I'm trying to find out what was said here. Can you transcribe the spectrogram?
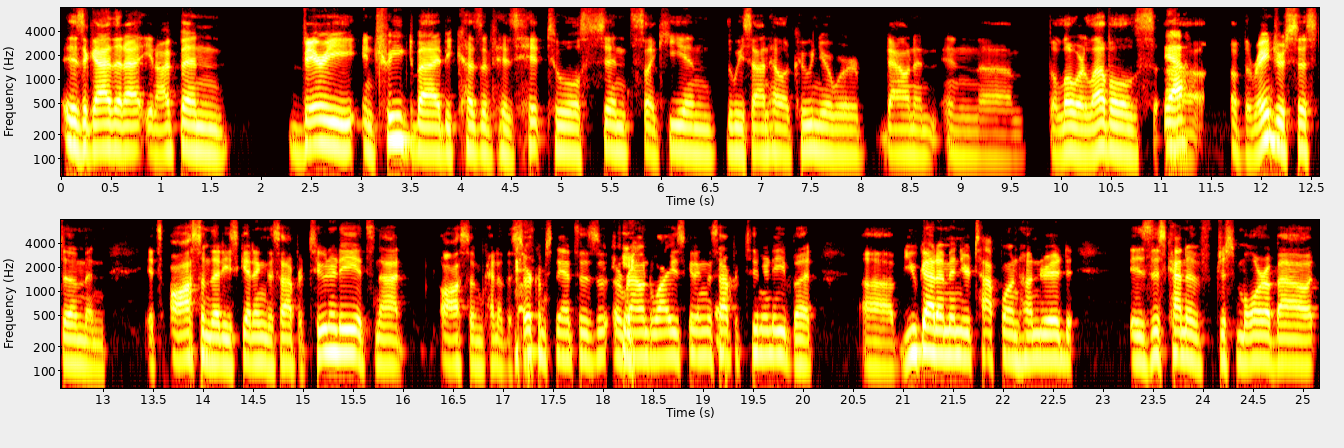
is a guy that I you know I've been very intrigued by because of his hit tool since like he and Luis Angel Acuna were down in in um, the lower levels yeah. uh, of the Rangers system, and it's awesome that he's getting this opportunity. It's not awesome, kind of the circumstances around why he's getting this yeah. opportunity, but uh, you got him in your top 100. Is this kind of just more about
